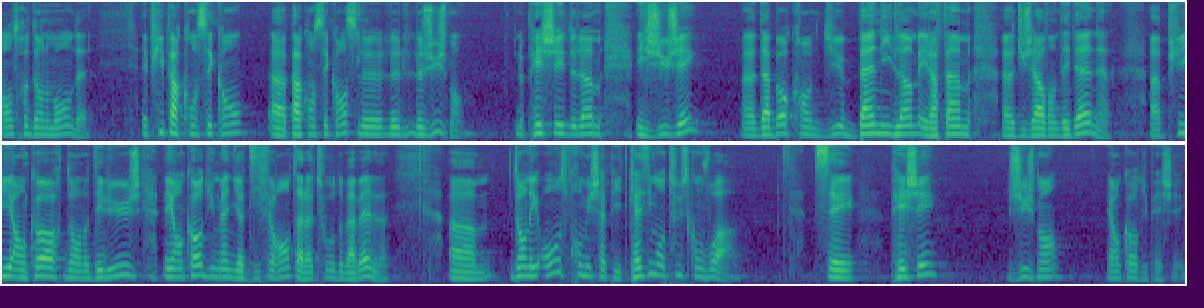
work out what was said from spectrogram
entrent dans le monde. Et puis par conséquent, euh, par conséquence, le, jugement. Le péché de l'homme est jugé, euh, d'abord quand Dieu bannit l'homme et la femme euh, du Jardin d'Éden, puis encore dans le déluge, et encore d'une manière différente à la tour de Babel. dans les onze premiers chapitres, quasiment tout ce qu'on voit, c'est péché, jugement et encore du péché.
